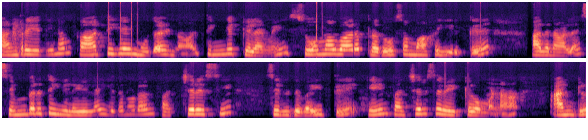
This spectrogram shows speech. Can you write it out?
அன்றைய தினம் கார்த்திகை முதல் நாள் திங்கட்கிழமை சோமவார பிரதோஷமாக இருக்கு. அதனால செம்பருத்தி இலையில இதனுடன் பச்சரிசி சிறிது வைத்து ஏன் பச்சரிசி வைக்கிறோம்னா அன்று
